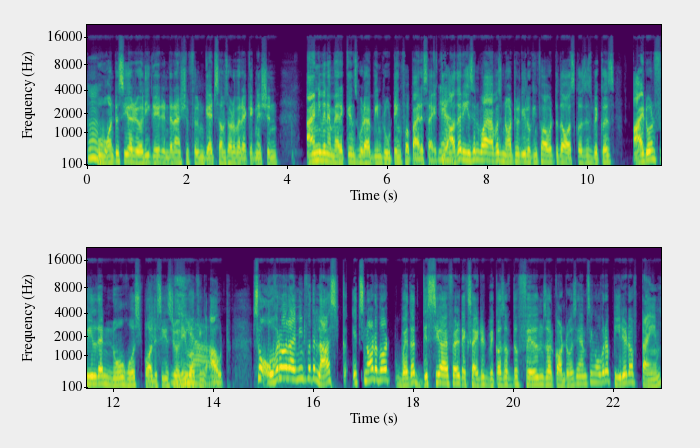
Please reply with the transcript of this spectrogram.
who hmm. want to see a really great international film get some sort of a recognition. And even Americans would have been rooting for Parasite. The other reason why I was not really looking forward to the Oscars is because I don't feel that no host policy is really working out. So overall, I mean, for the last, it's not about whether this year I felt excited because of the films or controversy. I'm saying over a period of time,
